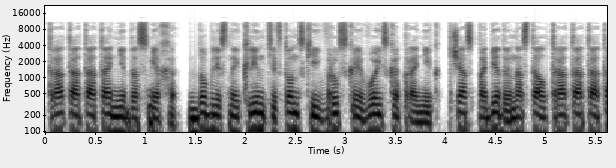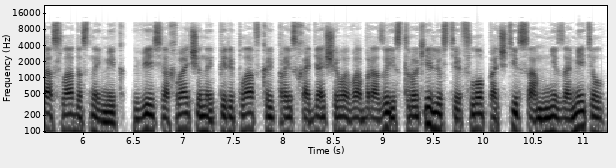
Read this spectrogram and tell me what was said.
тра-та-та-та не до смеха. Доблестный клин Тевтонский в русское войско проник. Час победы настал тра-та-та-та сладостный миг. Весь охваченный переплавкой происходящего в образы и строки Люстефло почти сам не заметил,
